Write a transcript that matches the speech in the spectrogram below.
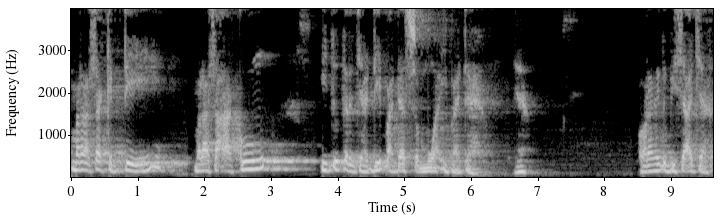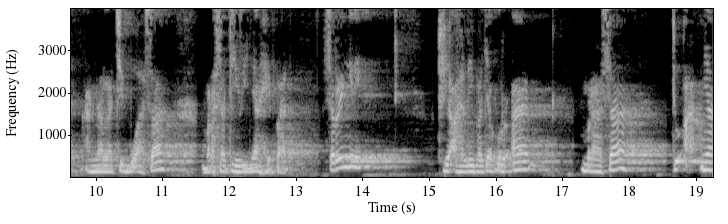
Merasa gede, merasa agung itu terjadi pada semua ibadah. Ya. Orang itu bisa aja karena lajin puasa merasa dirinya hebat. Sering ini dia ahli baca Quran merasa doanya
